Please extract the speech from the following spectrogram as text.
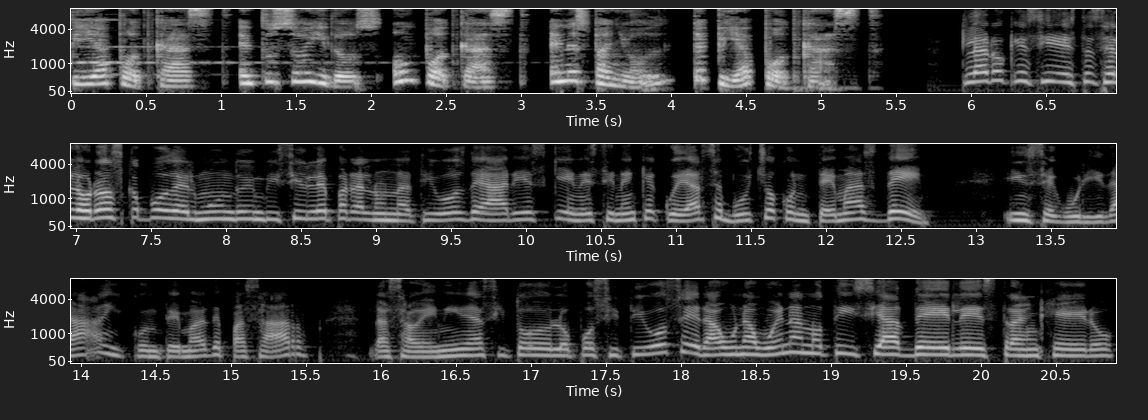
Pia Podcast, en tus oídos, un podcast en español de Pia Podcast. Claro que sí, este es el horóscopo del mundo invisible para los nativos de Aries, quienes tienen que cuidarse mucho con temas de inseguridad y con temas de pasar las avenidas y todo lo positivo será una buena noticia del extranjero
